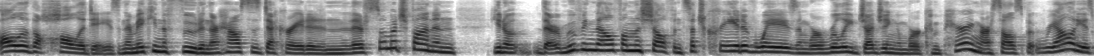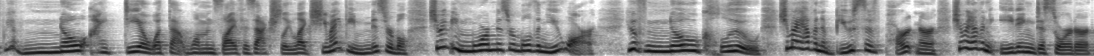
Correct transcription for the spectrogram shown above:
all of the holidays and they're making the food and their house is decorated and there's so much fun and you know, they're moving the elf on the shelf in such creative ways and we're really judging and we're comparing ourselves. But reality is, we have no idea what that woman's life is actually like. She might be miserable. She might be more miserable than you are. You have no clue. She might have an abusive partner. She might have an eating disorder.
